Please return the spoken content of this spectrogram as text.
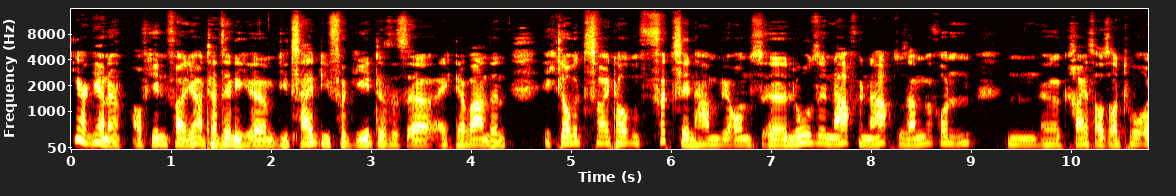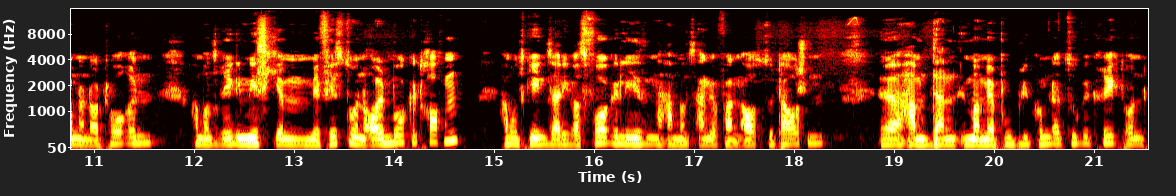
Ja, gerne. Auf jeden Fall. Ja, tatsächlich. Ähm, die Zeit, die vergeht, das ist äh, echt der Wahnsinn. Ich glaube, 2014 haben wir uns äh, lose nach für nach zusammengefunden. Ein äh, Kreis aus Autorinnen und Autorinnen haben uns regelmäßig im Mephisto in Oldenburg getroffen, haben uns gegenseitig was vorgelesen, haben uns angefangen auszutauschen, äh, haben dann immer mehr Publikum dazu gekriegt und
